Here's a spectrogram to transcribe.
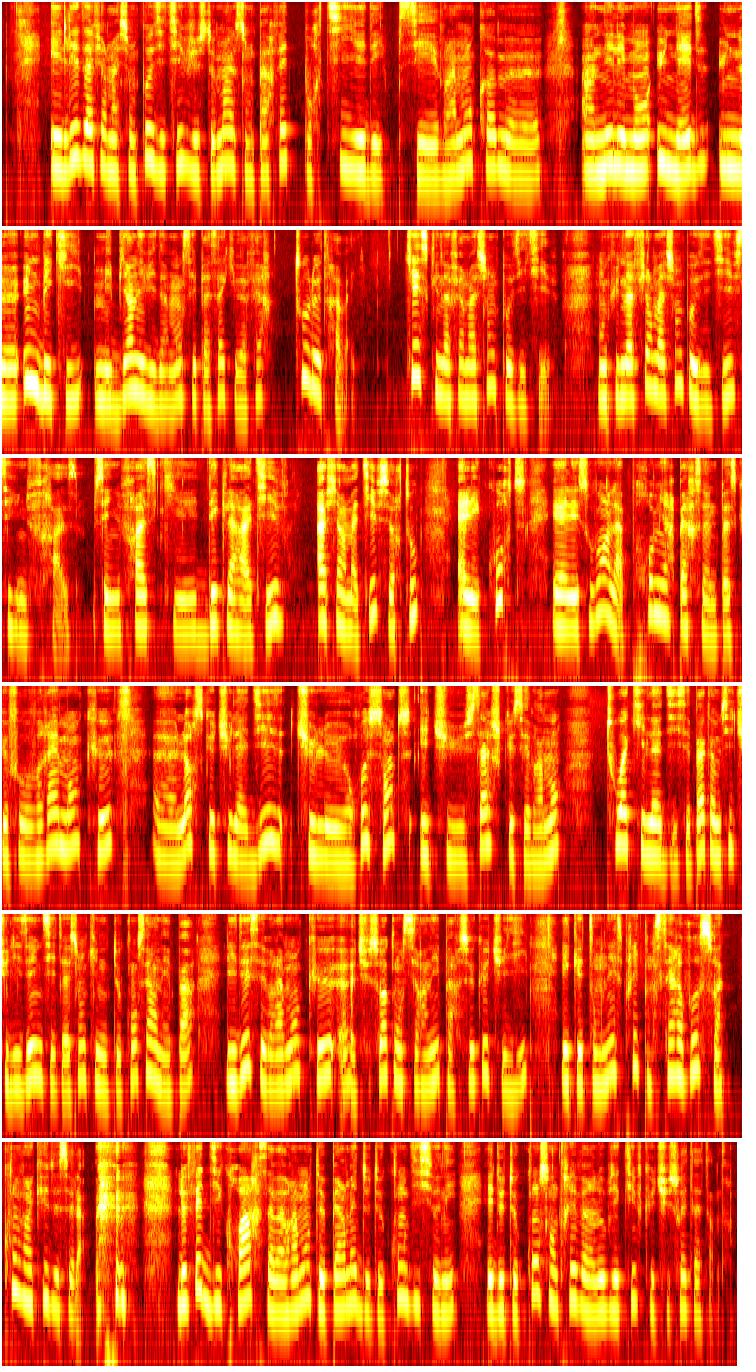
Et les affirmations positives, justement, elles sont parfaites pour t'y aider. C'est vraiment comme euh, un élément, une aide, une, une béquille, mais bien évidemment, c'est pas ça qui va faire tout le travail. Qu'est-ce qu'une affirmation positive? Donc une affirmation positive, c'est une phrase. C'est une phrase qui est déclarative, affirmative surtout. Elle est courte et elle est souvent à la première personne parce qu'il faut vraiment que euh, lorsque tu la dises, tu le ressentes et tu saches que c'est vraiment toi qui l'as dit. C'est pas comme si tu lisais une citation qui ne te concernait pas. L'idée, c'est vraiment que euh, tu sois concerné par ce que tu dis et que ton esprit, ton cerveau soit convaincu de cela. le fait d'y croire, ça va vraiment te permettre de te conditionner et de te concentrer vers l'objectif que tu souhaites atteindre.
